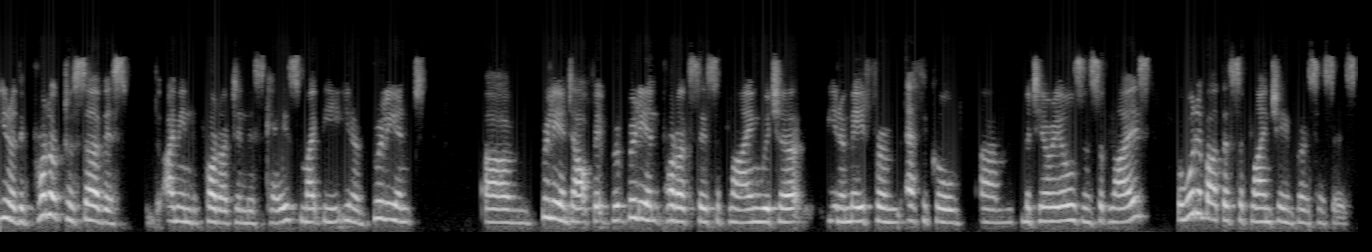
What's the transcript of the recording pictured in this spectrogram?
you know the product or service i mean the product in this case might be you know brilliant um, brilliant outfit brilliant products they're supplying which are you know made from ethical um, materials and supplies. But what about the supply chain processes?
